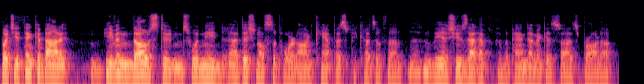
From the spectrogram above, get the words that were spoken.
But you think about it even those students would need additional support on campus because of the the issues that have the pandemic has, has brought up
